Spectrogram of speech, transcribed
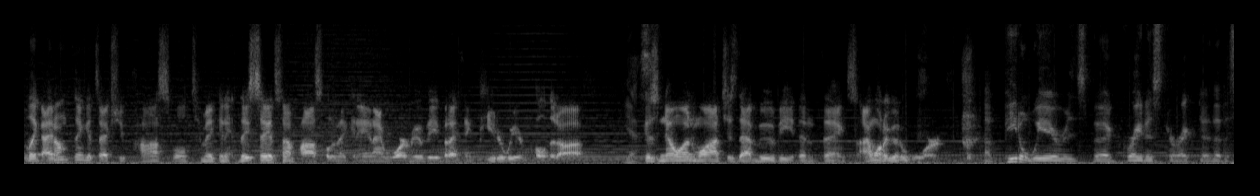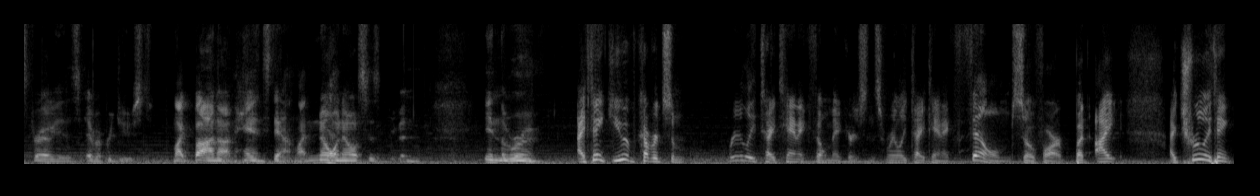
Like, I don't think it's actually possible to make an. They say it's not possible to make an anti-war movie, but I think Peter Weir pulled it off Yes. because no one watches that movie then thinks, "I want to go to war." Uh, Peter Weir is the greatest director that Australia's ever produced. Like bar none, hands down. Like no Yeah. one else is even in the room. I think you have covered some really titanic filmmakers and some really titanic films so far, but I I truly think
